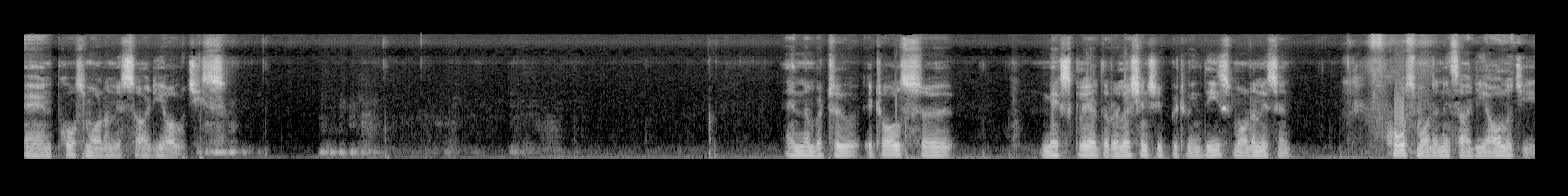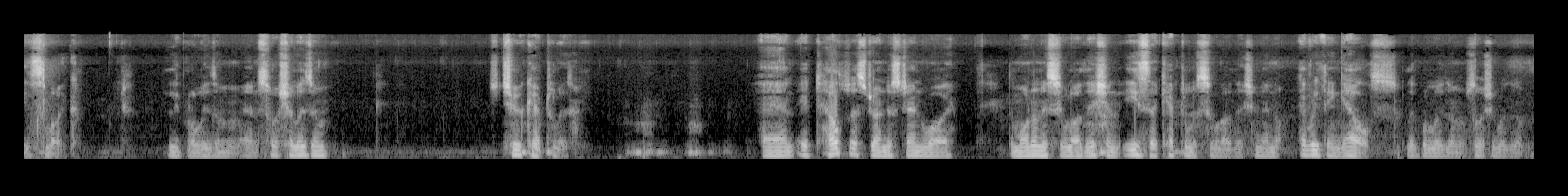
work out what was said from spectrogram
and postmodernist ideologies. And number two, it also makes clear the relationship between these modernist and postmodernist ideologies like liberalism and socialism to capitalism. And it helps us to understand why the modernist civilization is a capitalist civilization and everything else, liberalism, socialism,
